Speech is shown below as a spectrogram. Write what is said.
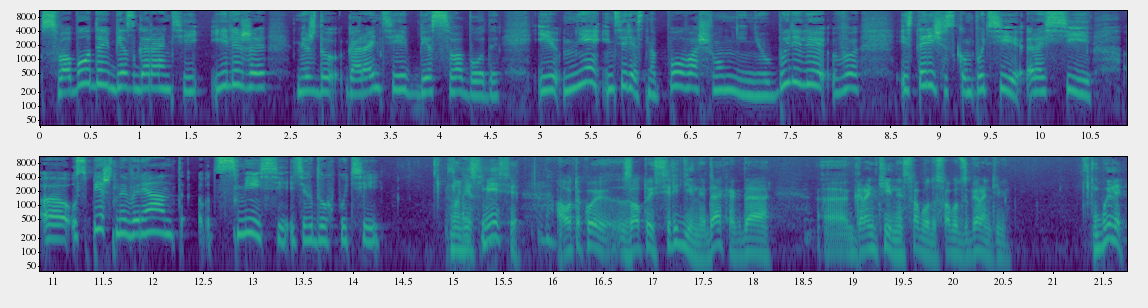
свободой без гарантий или же между гарантией без свободы. И мне интересно, по вашему мнению, были ли в историческом пути России э, успешный вариант смеси этих двух путей? Но Спасибо. не смеси, да. а вот такой золотой середины, да, когда э, гарантийная свобода, свобода с гарантиями были.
